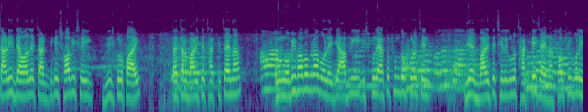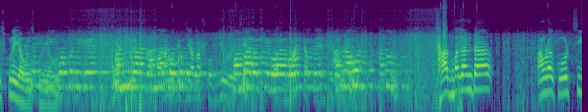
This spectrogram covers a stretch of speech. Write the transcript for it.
চারি দেওয়ালে চারদিকে সবই সেই জিনিসগুলো পায় তাই তারা বাড়িতে থাকতে চায় না। এবং অভিভাবকরা বলে যে, আপনি স্কুলে এত সুন্দর করেছেন যে, বাড়িতে ছেলেগুলো থাকতেই চায় না। সবসময় বলে স্কুলে যাব স্কুলে যাব? ছাদ বাগানটা আমরা করছি।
